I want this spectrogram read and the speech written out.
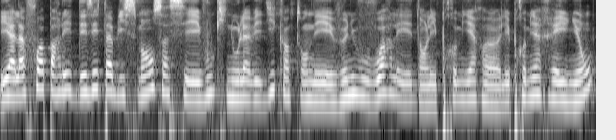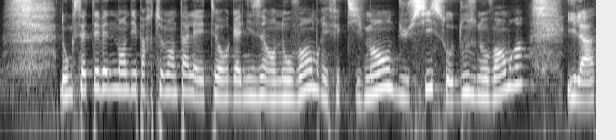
et à la fois parler des établissements. Ça, c'est vous qui nous l'avez dit quand on est venu vous voir dans les premières premières réunions. Donc cet événement départemental a été organisé en novembre, effectivement, du 6 au 12 novembre. Il a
